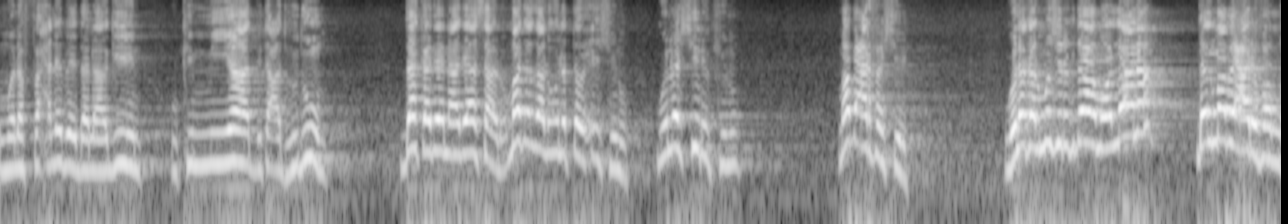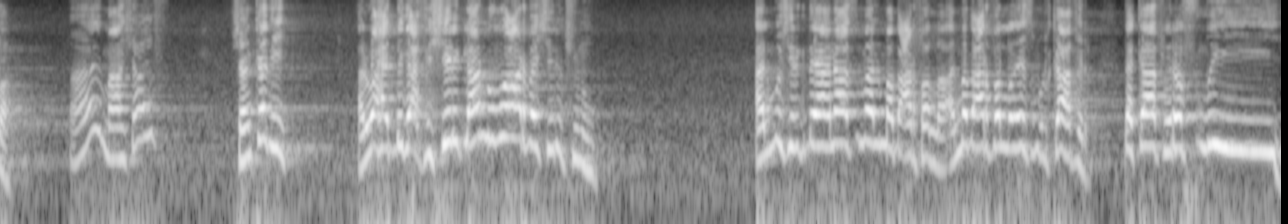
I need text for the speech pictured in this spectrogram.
وملفح له بدلاقين وكميات بتاعت هدوم ده كده نادي أسأله ما تزال يقول التوحيد شنو؟ قول الشرك شنو؟ ما بعرف الشرك يقول لك المشرك ده مولانا؟ ده ما بيعرف الله. أي ما شايف. عشان كده الواحد بيقع في الشرك لأنه مو عارف الشرك شنو. المشرك ده يا ناس ما ما بعرف الله. ما بعرف الله ده اسمه الكافر. ده كافر أصلي.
